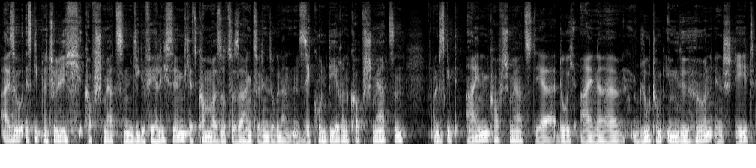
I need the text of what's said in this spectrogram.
Also es gibt natürlich Kopfschmerzen, die gefährlich sind. Jetzt kommen wir sozusagen zu den sogenannten sekundären Kopfschmerzen. Und es gibt einen Kopfschmerz, der durch eine Blutung im Gehirn entsteht,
